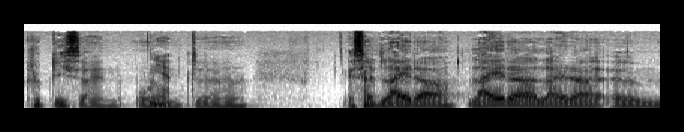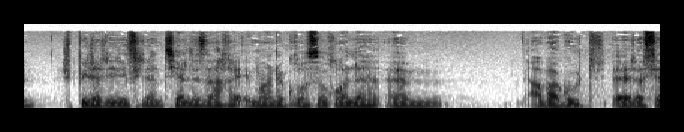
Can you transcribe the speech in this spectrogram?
glücklich sein und ja. äh, ist halt leider, leider, leider ähm, spielt halt die finanzielle Sache immer eine große Rolle. Ähm, aber gut, äh, das,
